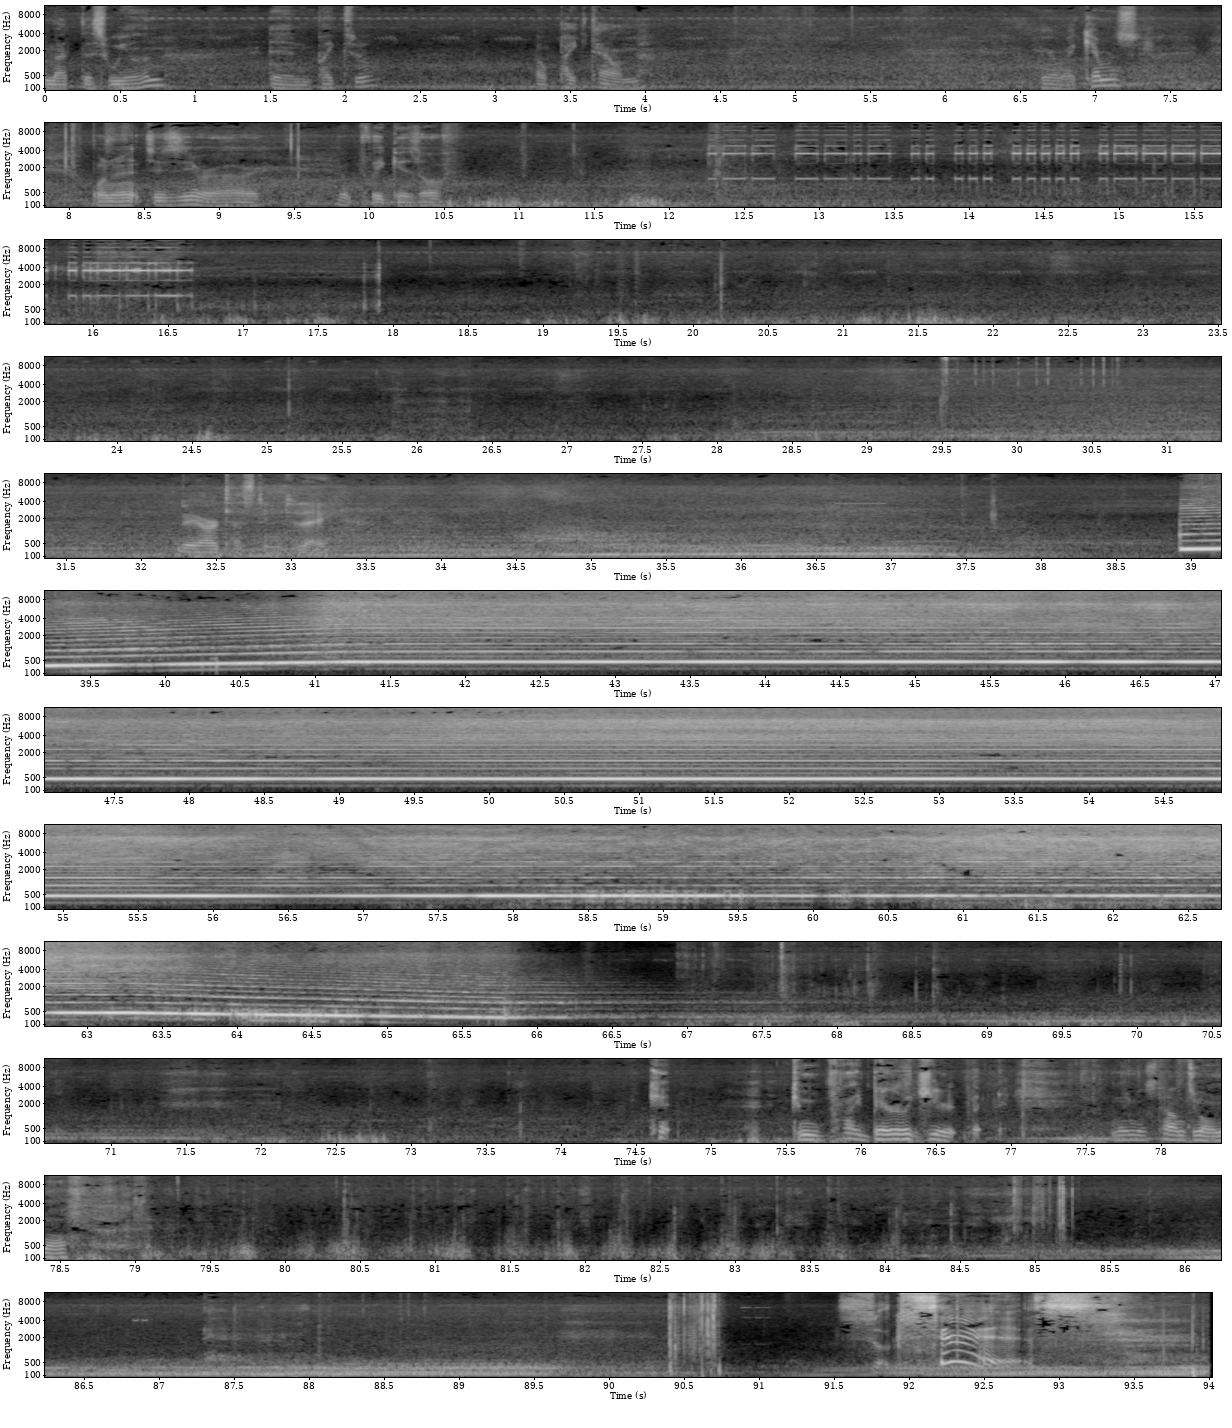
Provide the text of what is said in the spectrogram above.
I'm at this Whelen in Pikesville. Oh, Piketown. Here are my cameras. One minute to zero. Hopefully it goes off. They are testing today. Can probably barely hear it, but I think this town's going off. Success!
